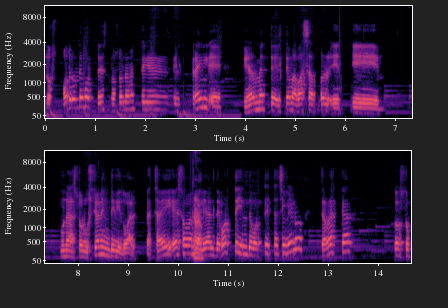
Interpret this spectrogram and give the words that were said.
los otros deportes, no solamente el trail, eh, finalmente el tema pasa por una solución individual. ¿Cachai? Eso en realidad el deporte y el deportista chileno se rasca con sus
